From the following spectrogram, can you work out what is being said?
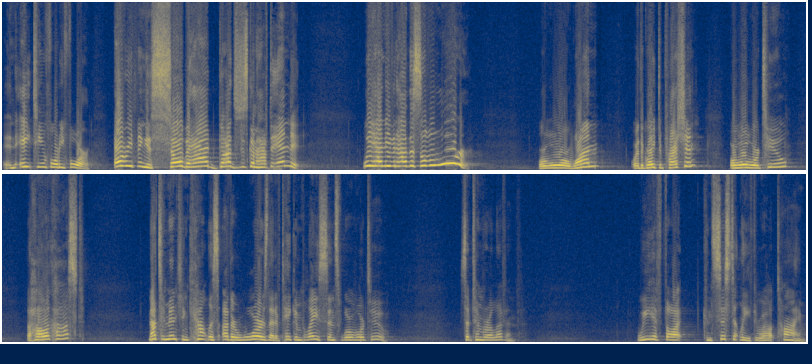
in 1844, everything is so bad, God's just going to have to end it. We hadn't even had the Civil War, or World War I, or the Great Depression, or World War II, the Holocaust, not to mention countless other wars that have taken place since World War II, September 11th. We have thought consistently throughout time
